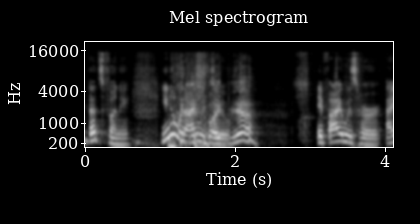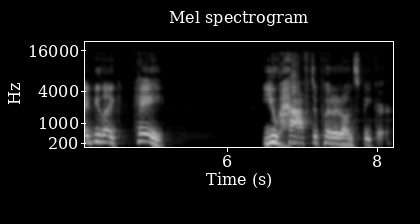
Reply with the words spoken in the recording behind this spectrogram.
That's funny. You know what I would like, do Yeah, if I was her? I'd be like, "Hey, you have to put it on speaker."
